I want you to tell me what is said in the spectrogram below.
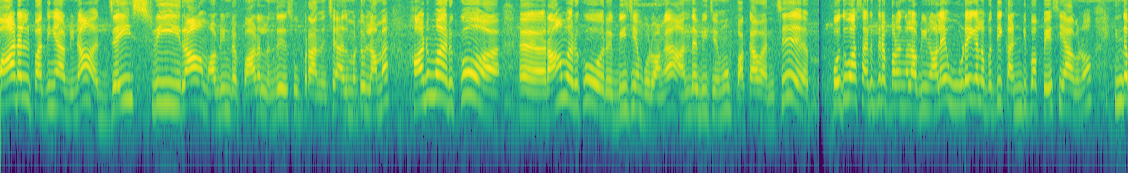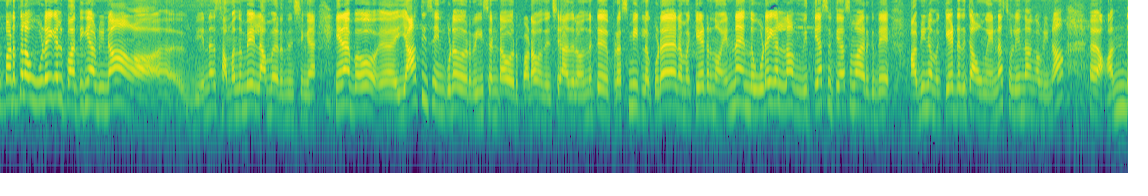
பாடல் பார்த்தீங்க அப்படின்னா ஜெய் ஸ்ரீராம் அப்படின்ற பாடல் வந்து சூப்பராக இருந்துச்சு. அது மட்டும் இல்லாமல் ஹனுமருக்கும் ராமருக்கும் ஒரு பிஜிஎம் போடுவாங்க. அந்த பிஜிஎமும் பக்காவாக இருந்துச்சு. பொதுவாக சரித்திர படங்கள் அப்படின்னாலே உடைகளை பற்றி கண்டிப்பாக பேசி ஆகணும். இந்த படத்தில் உடைகள் பார்த்தீங்க அப்படின்னா என்ன சம்மந்தமே இல்லாமல் இருந்துச்சுங்க. ஏன்னா இப்போ யாத்தி சைன் கூட ஒரு ரீசெண்டாக ஒரு படம் வந்துச்சு. அதில் வந்துட்டு ப்ரெஸ் மீட்டில் கூட நம்ம கேட்டிருந்தோம் என்ன இந்த உடைகள்லாம் வித்தியாச வித்தியாசமாக இருக்குது? அப்படின்னு நம்ம கேட்டதுக்கு அவங்க என்ன சொல்லியிருந்தாங்க அப்படின்னா அந்த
